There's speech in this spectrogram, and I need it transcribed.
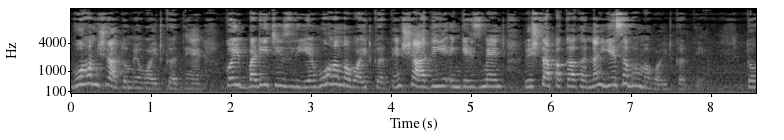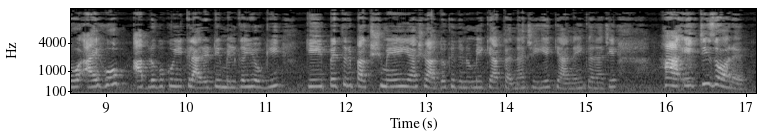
वो हम श्राद्धों में अवॉइड करते हैं। कोई बड़ी चीज़ ली है, वो हम अवॉइड करते हैं। शादी एंगेजमेंट रिश्ता पक्का करना, ये सब हम अवॉइड करते हैं। तो आई होप आप लोगों को ये क्लैरिटी मिल गई होगी कि पितृपक्ष में या श्राद्धों के दिनों में क्या करना चाहिए, क्या नहीं करना चाहिए। हाँ एक चीज़ और है।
